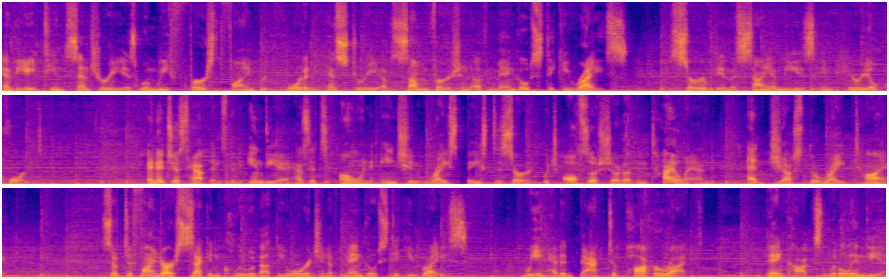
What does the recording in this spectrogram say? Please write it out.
and the 18th century is when we first find recorded history of some version of mango sticky rice, served in the Siamese imperial court. And it just happens that India has its own ancient rice based dessert, which also showed up in Thailand at just the right time. So, to find our second clue about the origin of mango sticky rice, we headed back to Phahurat, Bangkok's Little India.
